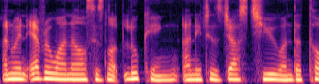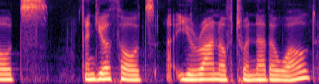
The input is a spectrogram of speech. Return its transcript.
and when everyone else is not looking and it is just you and the thoughts and your thoughts, you run off to another world?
